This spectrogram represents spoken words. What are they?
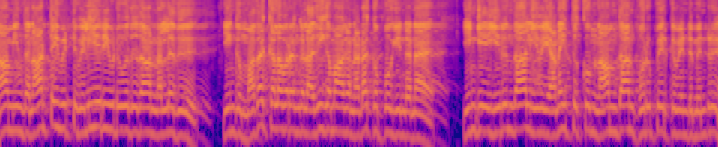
நாம் இந்த நாட்டை விட்டு வெளியேறி விடுவதுதான் நல்லது. இங்கு மத கலவரங்கள் அதிகமாக நடக்கப் போகின்றன. இங்கே இருந்தால் இவை அனைத்துக்கும் நாம் தான் பொறுப்பேற்க வேண்டும் என்று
